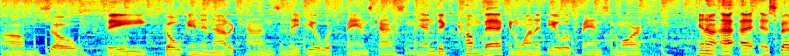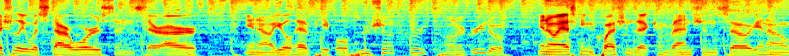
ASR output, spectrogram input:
Um, so they go in and out of cons and they deal with fans constantly. And to come back and want to deal with fans some more, you know, I, I, especially with Star Wars, since there are, you know, you'll have people who shot first, Han or Greedo, you know, asking questions at conventions. So you know,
